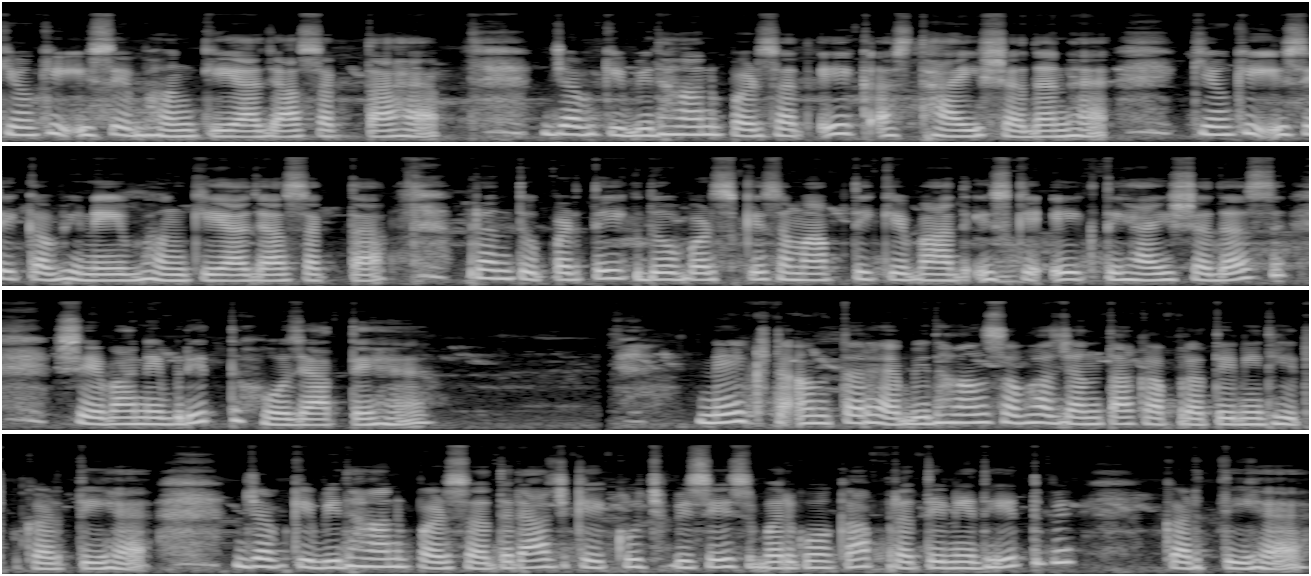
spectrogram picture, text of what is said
क्योंकि इसे भंग किया जा सकता है, जबकि विधान परिषद एक अस्थायी सदन है, क्योंकि इसे कभी नहीं भंग किया जा सकता। परंतु प्रत्येक दो वर्ष के समाप्ति के बाद इसके एक तिहाई सदस्य सेवानिवृत्त हो जाते हैं। नेक्स्ट अंतर है, विधानसभा जनता का प्रतिनिधित्व करती है। जबकि विधान परिषद राज्य के कुछ विशेष वर्गों का प्रतिनिधित्व करती है।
